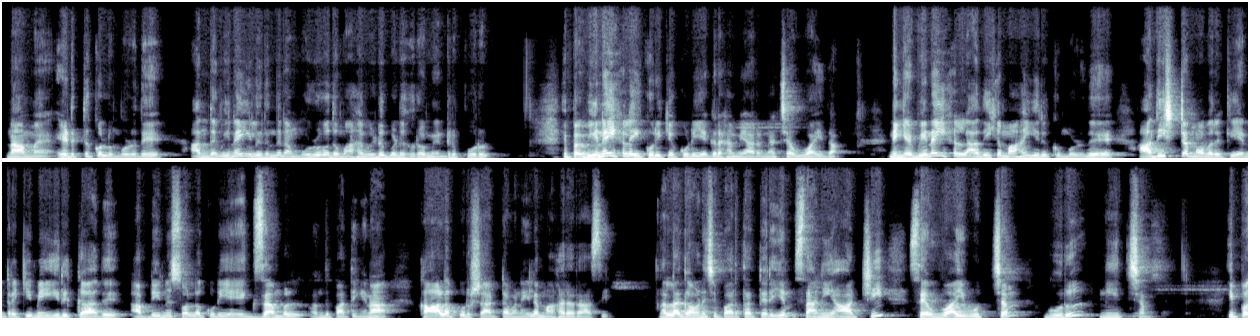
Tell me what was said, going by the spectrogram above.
நாம் எடுத்துக்கொள்ளும் பொழுது அந்த வினையிலிருந்து நாம் முழுவதுமாக விடுபடுகிறோம் என்று பொருள். இப்போ வினைகளை குறிக்கக்கூடிய கிரகம் யாருன்னா செவ்வாய் தான். நீங்க வினைகள் அதிகமாக இருக்கும் பொழுது அதிர்ஷ்டம் அவருக்கு என்றைக்குமே இருக்காது அப்படின்னு சொல்லக்கூடிய எக்ஸாம்பிள் வந்து பார்த்தீங்கன்னா காலபுருஷ அட்டவணையில மகர ராசி. நல்லா கவனிச்சு பார்த்தா தெரியும். சனி ஆட்சி செவ்வாய் உச்சம் குரு நீச்சம். இப்போ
